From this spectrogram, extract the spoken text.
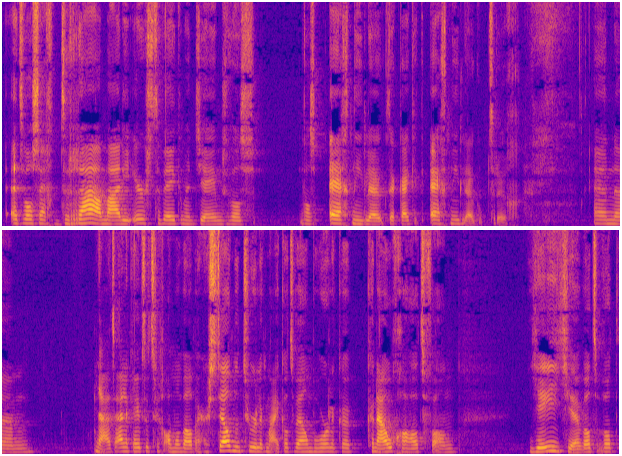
het was echt drama. Die eerste weken met James was, was echt niet leuk. Daar kijk ik echt niet leuk op terug. En um, nou, uiteindelijk heeft het zich allemaal wel weer hersteld natuurlijk. Maar ik had wel een behoorlijke knauw gehad van... Jeetje, wat, wat,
